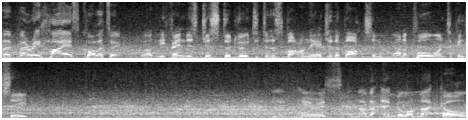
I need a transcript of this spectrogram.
the very highest quality. Well, the defenders just stood rooted to the spot on the edge of the box and what a poor one to concede. And here is another angle on that goal.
